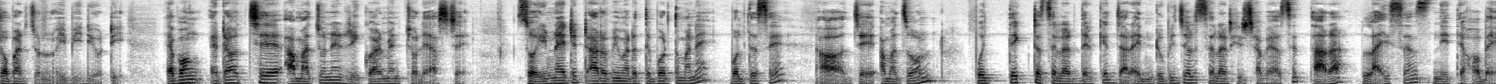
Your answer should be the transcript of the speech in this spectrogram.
সবার জন্য এই ভিডিওটি। এবং এটা হচ্ছে আমাজনের রিকোয়ারমেন্ট চলে আসছে। সো ইউনাইটেড আরব ইমারাতে বর্তমানে বলতেছে আহ, যে আমাজন প্রত্যেকটা সেলারদেরকে যারা ইন্ডিভিজুয়াল সেলার হিসাবে আছে তারা লাইসেন্স নিতে হবে।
